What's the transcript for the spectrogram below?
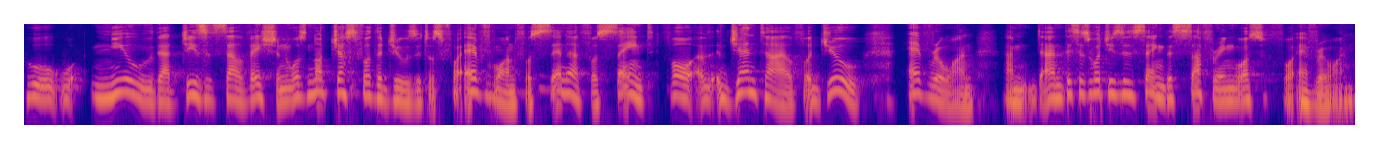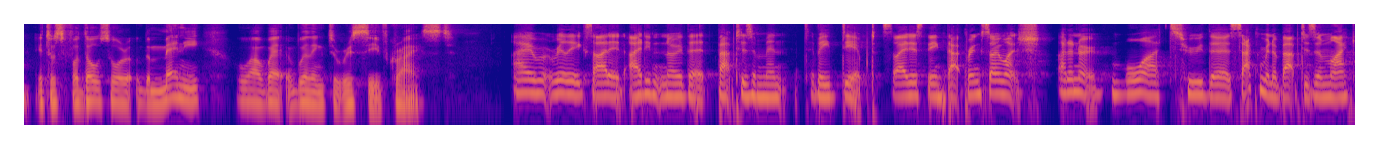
who knew that Jesus' salvation was not just for the Jews. It was for everyone, for sinner, for saint, for Gentile, for Jew, everyone. Um, and this is what Jesus is saying. The suffering was for everyone. It was for those who are the many who are willing to receive Christ. I'm really excited. I didn't know that baptism meant to be dipped. So I just think that brings so much, I don't know, more to the sacrament of baptism. Like,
